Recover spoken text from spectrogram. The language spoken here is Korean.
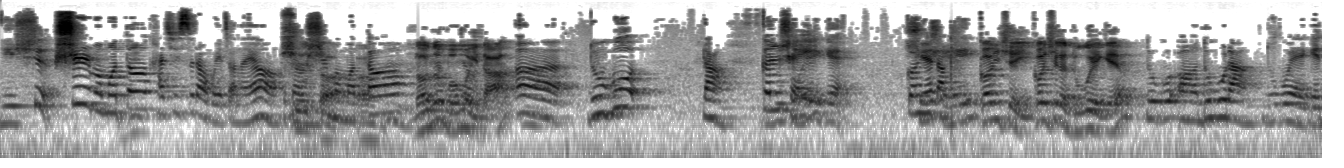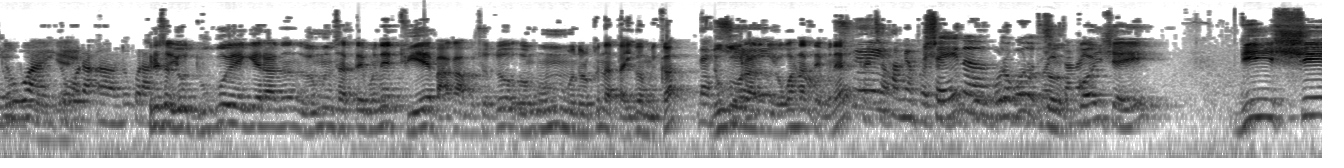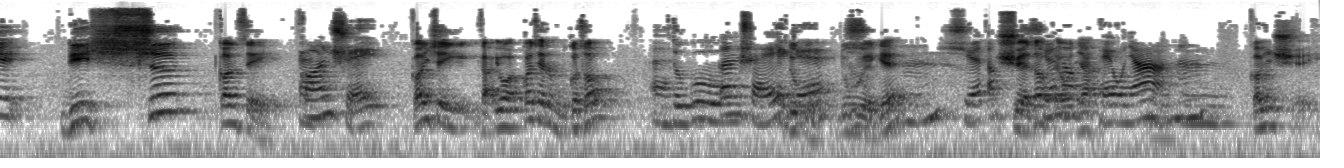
你是是么么的 같이 쓰라고 했잖아요. 그죠? 是 어, 么么的. 너는 뭐뭐이다. 어, 누구랑 跟谁 누구에게? 学的? 跟谁？ 건시 건시가 누구에게요? 누구 어 누구랑 누구에게 누구랑 누구에게. 누구랑 어 누구랑 그래서 요 누구에게라는 의문사 때문에 뒤에 마가 안 붙여도 음, 음문으로 끝났다 이겁니까? 네. 누구라는 거 요거 하나 때문에? 谁 하면 벌써谁는 누구 물어보는 누구 거죠. 그 있잖아요. 건시 니시 니시 건세이. 건쉐이. 건세이가 요 건세를 묶어서 네. 누구 누구 누구에게 음, 쉐다 쉐다 배우냐 배우냐 음. 음. 건쉐이.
